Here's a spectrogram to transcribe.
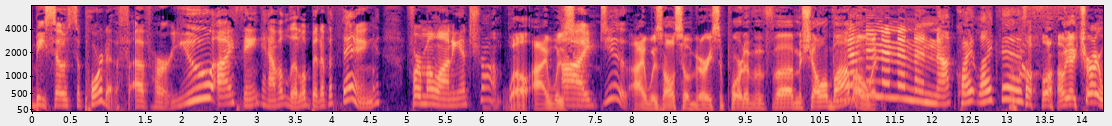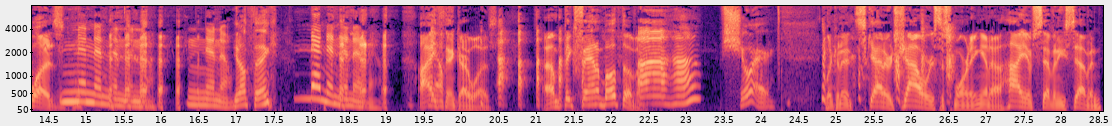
be so supportive of her. You, I think, have a little bit of a thing for Melania Trump. Well, I was. I do. I was also very supportive of uh, Michelle Obama. No, no, no, no, no, not quite like this. oh, yeah, sure I was. No, no, no, no, no, no, no. You don't think? No, no, no, no, no. I No. think I was. I'm a big fan of both of them. Uh huh. Sure. Looking at scattered showers this morning and a high of 77.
